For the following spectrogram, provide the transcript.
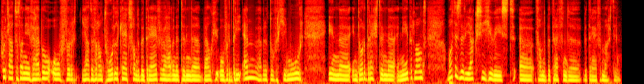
Goed, laten we het dan even hebben over ja, de verantwoordelijkheid van de bedrijven. We hebben het in uh, België over 3M, we hebben het over Chemour in, uh, in Dordrecht in, uh, in, Nederland. Wat is de reactie geweest van de betreffende bedrijven, Martin?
